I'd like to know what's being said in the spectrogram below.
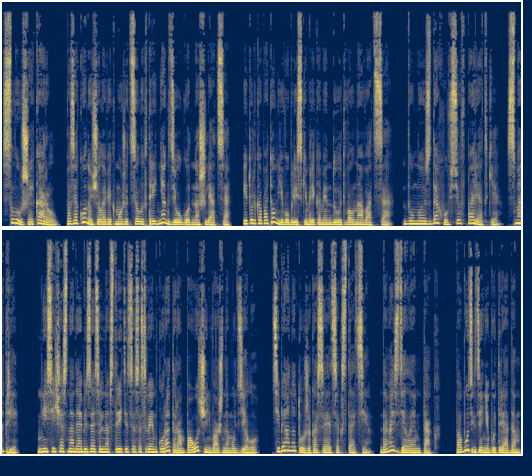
«Слушай, Карл, по закону человек может целых три дня где угодно шляться, и только потом его близким рекомендуют волноваться. Думаю, с Даху все в порядке. Смотри, мне сейчас надо обязательно встретиться со своим куратором по очень важному делу. Тебя оно тоже касается, кстати. Давай сделаем так. Побудь где-нибудь рядом,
